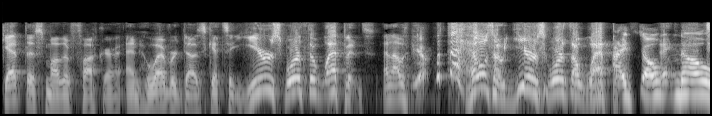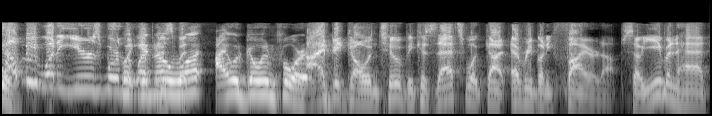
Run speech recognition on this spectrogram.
get this motherfucker, and whoever does gets a year's worth of weapons." And I was, "What the hell's a year's worth of weapons?" I don't know. Tell me what a year's worth But of you weapons know is. what? I would go in for it. I'd be going too because that's what got everybody fired up. So you even had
